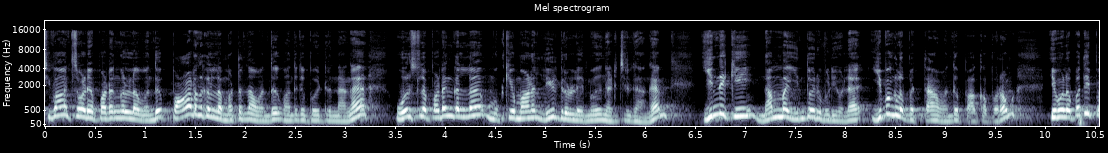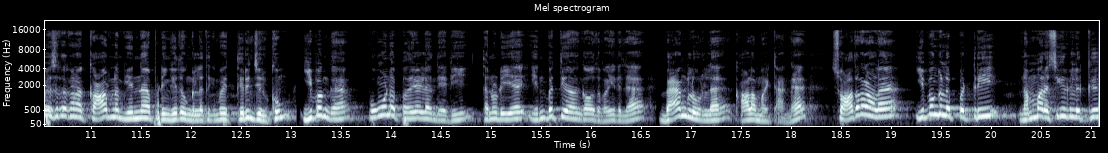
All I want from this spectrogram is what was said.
சிவாஜியோடைய படங்களில் வந்து பாடல்களில் மட்டும்தான் வந்து வந்துட்டு போயிட்டு இருந்தாங்க ஒரு சில படங்களில் முக்கியமான லீட் ரோல் வந்து நடிச்சிருக்காங்க. இன்றைக்கி நம்ம இந்த ஒரு வீடியோவில் இவங்களை பற்றி தான் வந்து பார்க்க போகிறோம் இவங்களை பற்றி பேசுறதுக்கான காரணம் என்ன அப்படிங்கிறது உங்க எல்லாத்துக்குமே தெரிஞ்சிருக்கும். இவங்க போன பதினேழாம் தேதி தன்னுடைய எண்பத்தி நான்காவது வயதில் பெங்களூரில் காலமாயிட்டாங்க. ஸோ அதனால் இவங்களை பற்றி நம்ம ரசிகர்களுக்கு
